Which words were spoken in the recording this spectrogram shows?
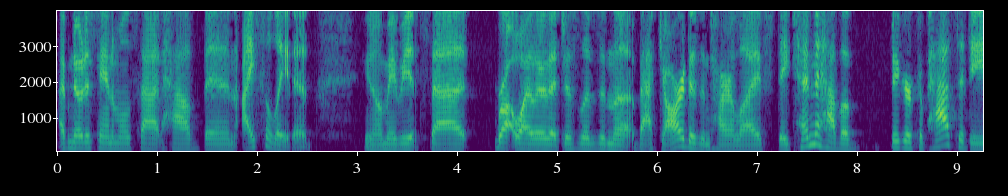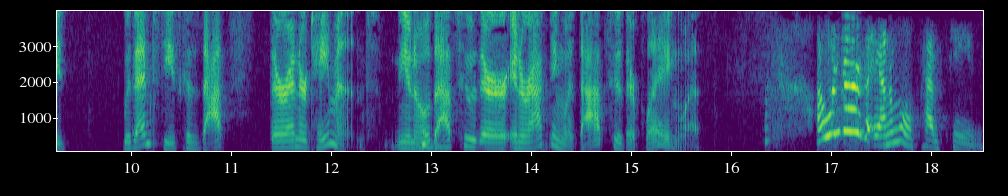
I've noticed animals that have been isolated. You know, maybe it's that Rottweiler that just lives in the backyard his entire life. They tend to have a bigger capacity with entities because that's their entertainment. You know, mm-hmm. that's who they're interacting with. That's who they're playing with. I wonder if animals have teams.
